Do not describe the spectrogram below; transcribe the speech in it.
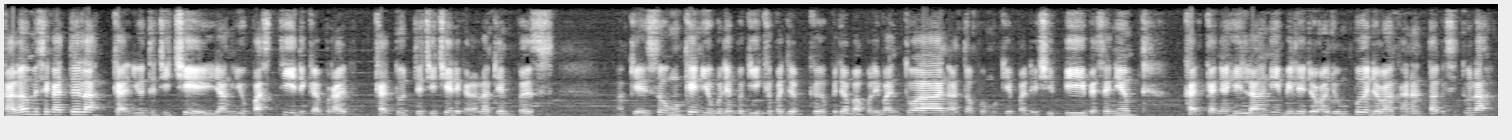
kalau misalnya katalah kad you tercicir yang you pasti dekat kad tu tercicir dekat dalam kampus Okay, so mungkin you boleh pergi ke, pejabat, ke pejabat polis bantuan ataupun mungkin pada CP. Biasanya kad-kad yang hilang ni bila diorang jumpa, diorang akan hantar ke situ lah.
